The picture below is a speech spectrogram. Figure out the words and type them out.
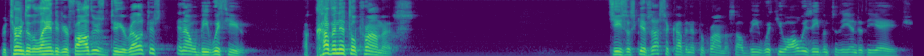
Return to the land of your fathers and to your relatives, and I will be with you. A covenantal promise. Jesus gives us a covenantal promise. I'll be with you always, even to the end of the age.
